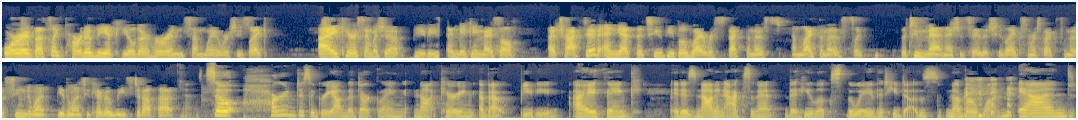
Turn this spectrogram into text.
or if that's like part of the appeal to her in some way where she's like, I care so much about beauty and making myself attractive. And yet the two people who I respect the most and like the most, like the two men, I should say, that she likes and respects the most seem to want, be the ones who care the least about that. Yeah. So hard disagree on the Darkling not caring about beauty. I think it is not an accident that he looks the way that he does, number one. and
